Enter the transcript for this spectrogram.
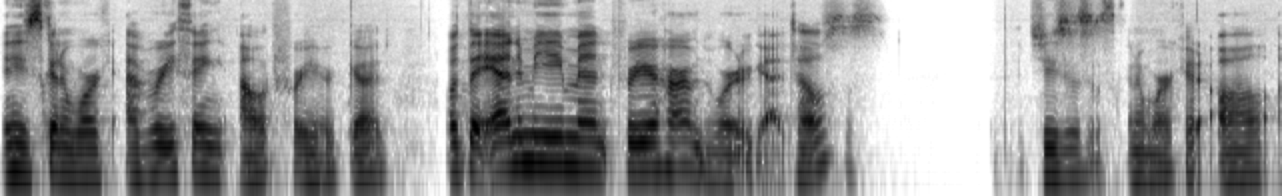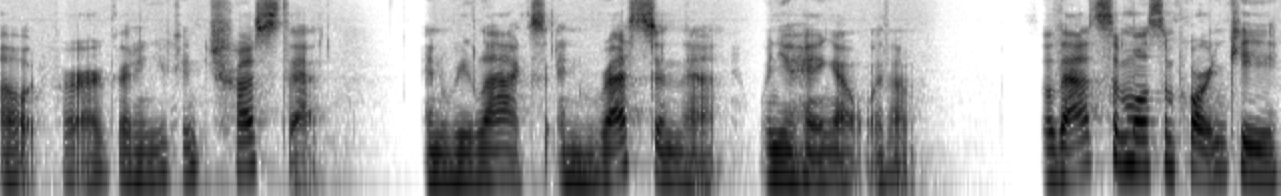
and he's going to work everything out for your good. What the enemy meant for your harm, the word of God tells us. Jesus is going to work it all out for our good. And you can trust that and relax and rest in that when you hang out with him. So that's the most important key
